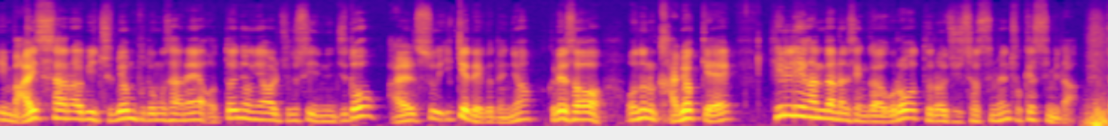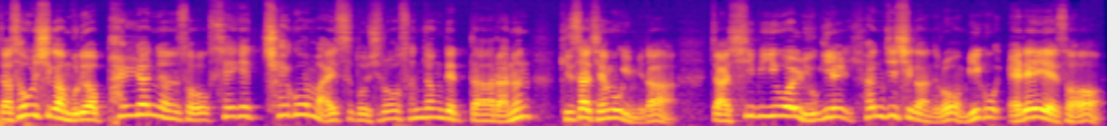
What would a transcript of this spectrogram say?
이 마이스 산업이 주변 부동산에 어떤 영향을 줄 수 있는지도 알 수 있게 되거든요. 그래서 오늘은 가볍게 힐링한다는 생각으로 들어주셨으면 좋겠습니다. 자, 서울시가 무려 8년 연속 세계 최고 마이스 도시로 선정됐다라는 기사 제목입니다. 자, 12월 6일 현지 시간으로 미국 LA에서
